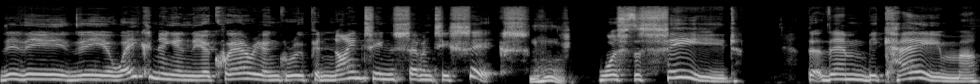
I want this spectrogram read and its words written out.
the the awakening in the Aquarian group in 1976 mm-hmm. was the seed that then became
